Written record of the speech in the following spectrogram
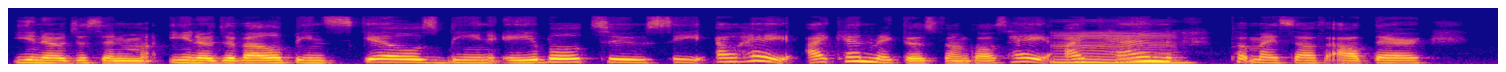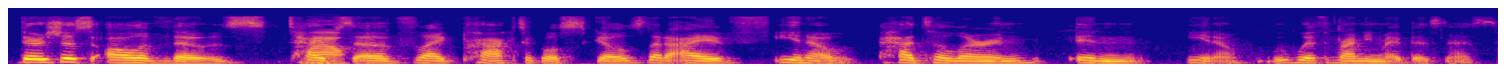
you know just in you know developing skills being able to see oh hey i can make those phone calls hey mm. i can mm. put myself out there there's just all of those types wow. of like practical skills that I've, you know, had to learn in, you know, with running my business.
